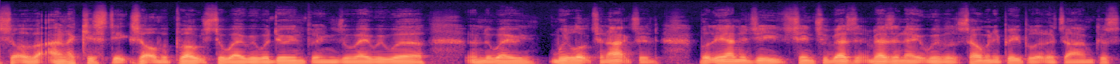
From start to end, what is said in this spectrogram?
sort of anarchistic sort of approach to the way we were doing things, the way we were, and the way we looked and acted. But the energy seemed to res- resonate with so many people at the time because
